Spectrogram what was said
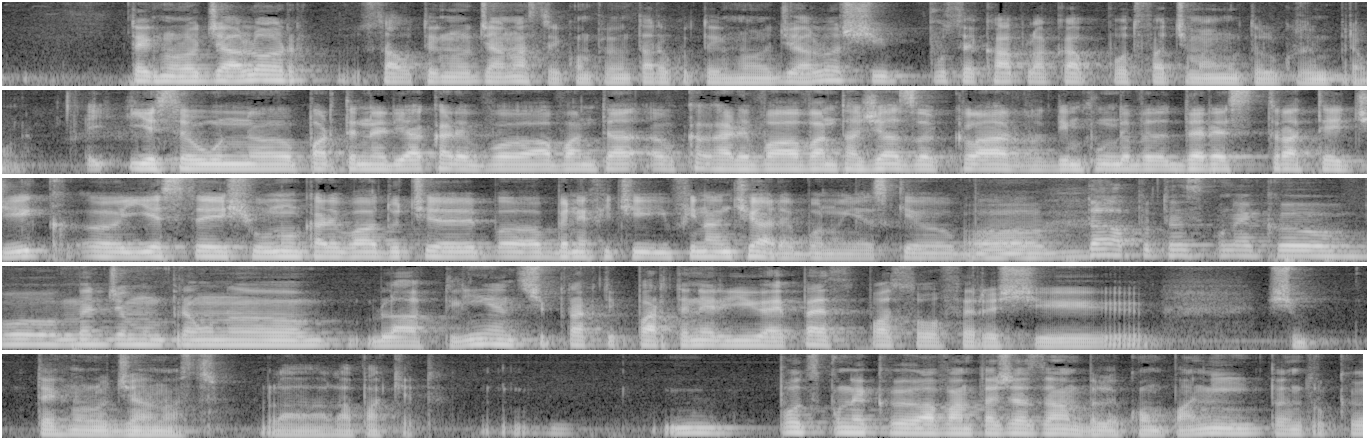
tehnologia lor sau tehnologia noastră e complementară cu tehnologia lor și puse cap la cap pot face mai multe lucruri împreună. Este un uh, parteneriat care vă, avantea, uh, care vă avantajează clar din punct de vedere strategic. Uh, este și unul care va aduce beneficii financiare, bănuiesc. Da, putem spune că mergem împreună la clienți și practic partenerii UiPath pot să ofere și, și tehnologia noastră la, la pachet. Pot spune că avantajează ambele companii pentru că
